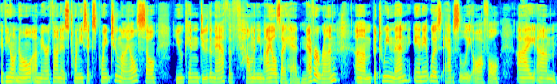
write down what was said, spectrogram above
if you don't know, a marathon is 26.2 miles. So you can do the math of how many miles I had never run um, between then. And it was absolutely awful. I, um,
